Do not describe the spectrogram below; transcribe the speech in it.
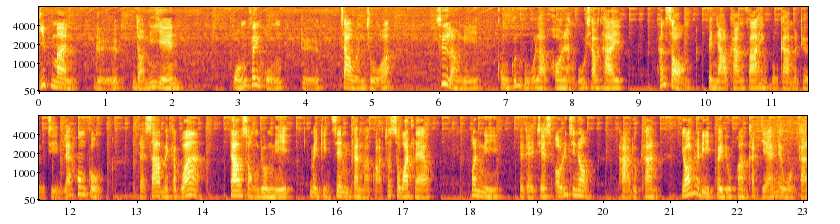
ยิปมัน หรือดอนนี่เยนหวงเฟยหง หรือเจ้าหวนจัว ชื่อเหล่านี้คงคุ้นหูเหล่าคอหนังบูชาวไทย ทั้งสองเป็นดาวค้างฟ้าแห่งวงการบันเทิงจีนและฮ่องกง แต่ทราบไหมครับว่า ดาวสองดวงนี้ไม่กินเส้นกันมากว่าทศวรรษแล้ว วันนี้ The Digest Original พาทุกท่านย้อนอดีตไปดูความขัดแย้งในวงการ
